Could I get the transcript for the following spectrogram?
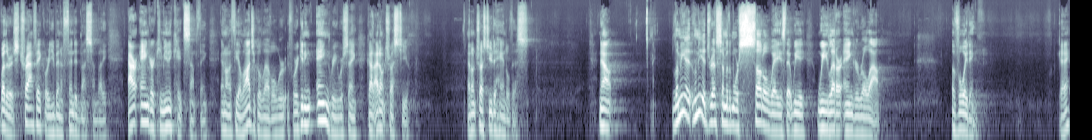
Whether it's traffic or you've been offended by somebody, our anger communicates something. And on a theological level, we're, if we're getting angry, we're saying, God, I don't trust you. I don't trust you to handle this. Now, let me, let me address some of the more subtle ways that we, we let our anger roll out. Avoiding. Okay?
